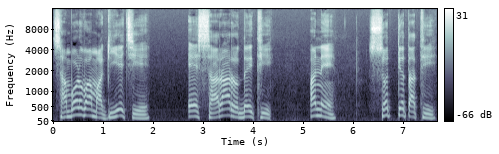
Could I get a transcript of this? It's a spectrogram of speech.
સાંભળવા માગીએ છીએ એ સારા હૃદયથી અને સત્યતાથી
